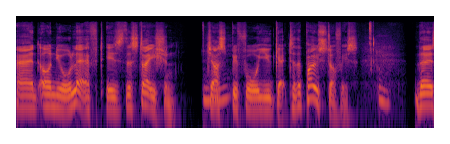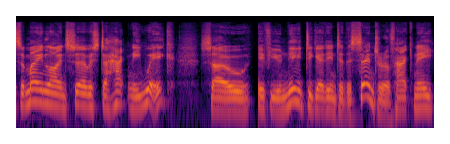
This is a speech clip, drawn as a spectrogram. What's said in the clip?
and on your left is the station, just mm-hmm. before you get to the post office. There's a mainline service to Hackney Wick, so if you need to get into the centre of Hackney,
